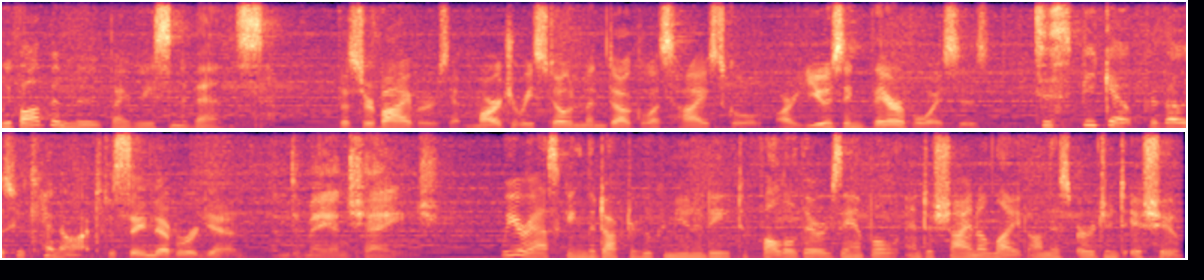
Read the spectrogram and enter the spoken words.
We've all been moved by recent events. The survivors at Marjory Stoneman Douglas High School are using their voices to speak out for those who cannot. to say never again. and demand change. We are asking the Doctor Who community to follow their example and to shine a light on this urgent issue.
